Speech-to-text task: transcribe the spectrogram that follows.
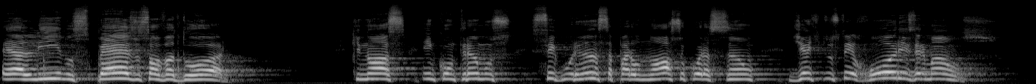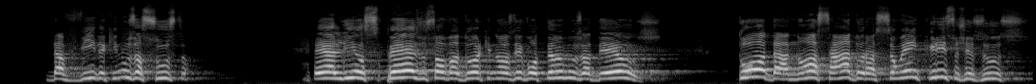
É ali nos pés do Salvador que nós encontramos segurança para o nosso coração diante dos terrores, irmãos, da vida que nos assustam. É ali aos pés do Salvador que nós devotamos a Deus toda a nossa adoração em Cristo Jesus.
